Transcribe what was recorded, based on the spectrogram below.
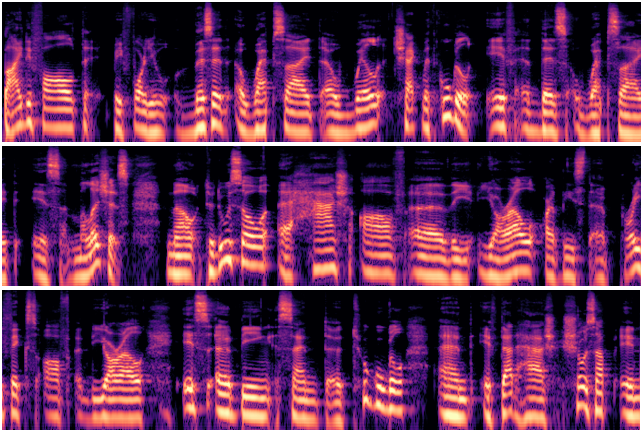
by default, before you visit a website, uh, will check with Google if this website is malicious. Now, to do so, a hash of uh, the URL, or at least a prefix of the URL, is uh, being sent uh, to Google. And if that hash shows up in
